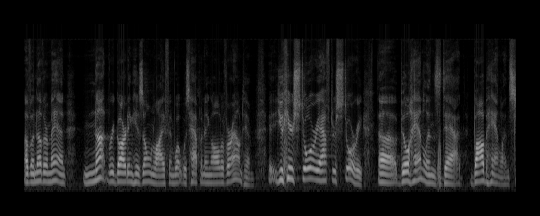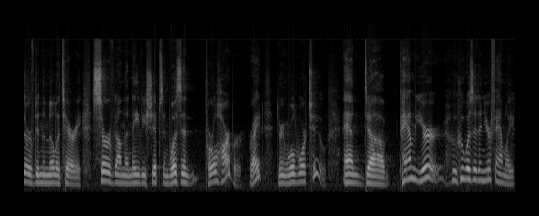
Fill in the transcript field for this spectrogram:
of another man not regarding his own life and what was happening all around him. You hear story after story. Uh, Bill Hanlon's dad, Bob Hanlon, served in the military, served on the Navy ships, and was in Pearl Harbor, right, during World War II. And uh, Pam, your, who, who was it in your family?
